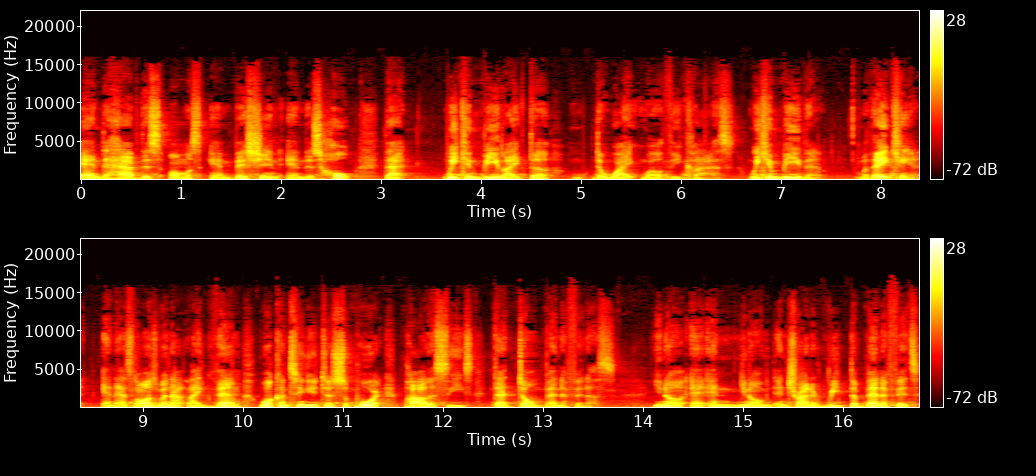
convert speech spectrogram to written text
And to have this almost ambition and this hope that we can be like the the white wealthy class. We can be them, but they can't. And as long as we're not like them, we'll continue to support policies that don't benefit us. You know, and, and you know, and try to reap the benefits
